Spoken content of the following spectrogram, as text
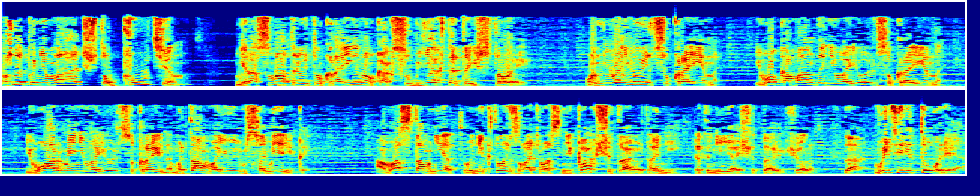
должны понимать, что Путин не рассматривает Украину как субъект этой истории. Он не воюет с Украиной. Его команда не воюет с Украиной. Его армия не воюет с Украиной. Мы там воюем с Америкой. А вас там нет. Вы никто и звать вас никак считают они. Это не я считаю, еще раз. Да? Вы территория,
